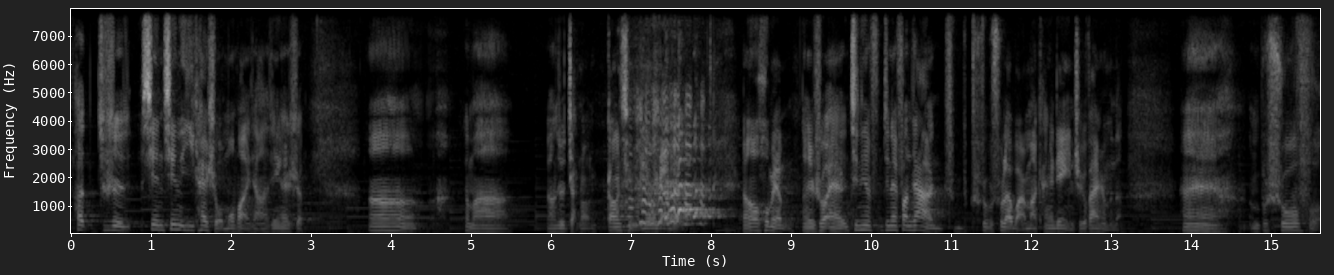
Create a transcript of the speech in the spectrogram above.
他就是先先一开始我模仿一下啊，先一开始，嗯，干嘛？然后就假装刚醒的那种感觉，然后后面他就说，哎，今天今天放假出出不出来玩嘛？看个电影，吃个饭什么的。哎呀，不舒服。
